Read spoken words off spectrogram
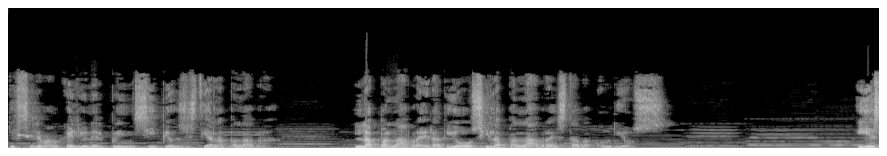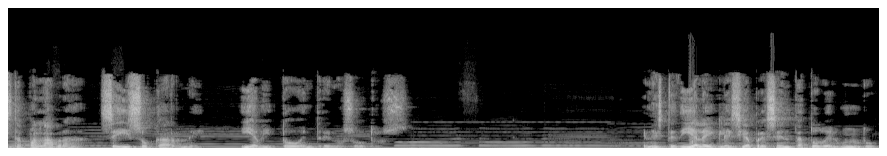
Dice el Evangelio, en el principio existía la palabra. La palabra era Dios y la palabra estaba con Dios. Y esta palabra se hizo carne y habitó entre nosotros. En este día la iglesia presenta a todo el mundo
